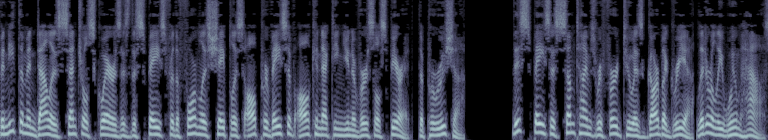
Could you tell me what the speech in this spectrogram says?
Beneath the mandala's central squares is the space for the formless shapeless all-pervasive all-connecting universal spirit, the Purusha. This space is sometimes referred to as Garbha Griha literally womb house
